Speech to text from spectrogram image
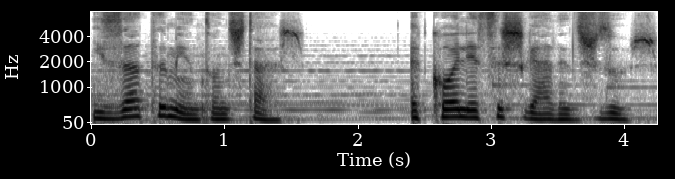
exatamente onde estás. Acolhe essa chegada de Jesus.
